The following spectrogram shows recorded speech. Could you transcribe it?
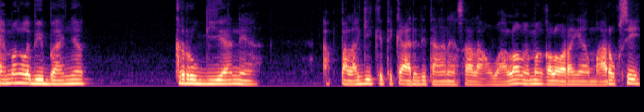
emang lebih banyak kerugiannya. Apalagi ketika ada di tangan yang salah. Walau memang kalau orang yang maruk sih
